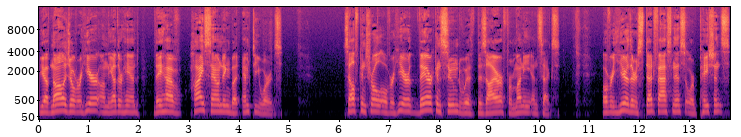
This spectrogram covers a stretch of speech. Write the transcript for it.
You have knowledge over here. On the other hand, they have high sounding but empty words. Self control over here, they are consumed with desire for money and sex. Over here, there's steadfastness or patience.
